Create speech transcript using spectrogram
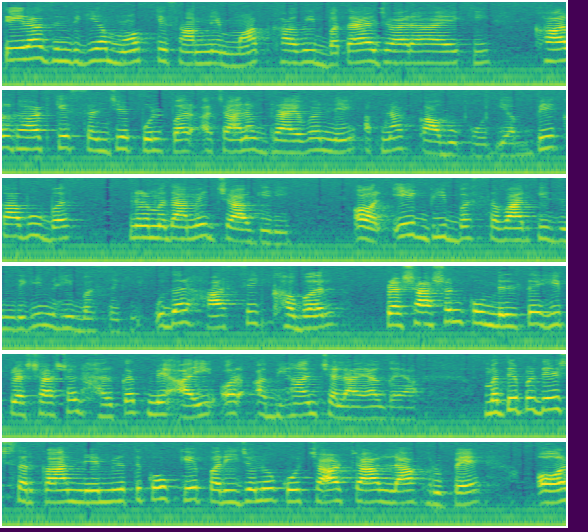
तेरह जिंदगियाँ मौत के सामने मात खा गई। बताया जा रहा है कि खालघाट के संजय पुल पर अचानक ड्राइवर ने अपना काबू खो दिया। बेकाबू बस नर्मदा में जा गिरी और एक भी बस सवार की ज़िंदगी नहीं बच सकी। उधर हादसे खबर प्रशासन को मिलते ही प्रशासन हरकत में आई और अभियान चलाया गया। मध्य प्रदेश सरकार ने मृतकों के परिजनों को चार चार लाख रुपए और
